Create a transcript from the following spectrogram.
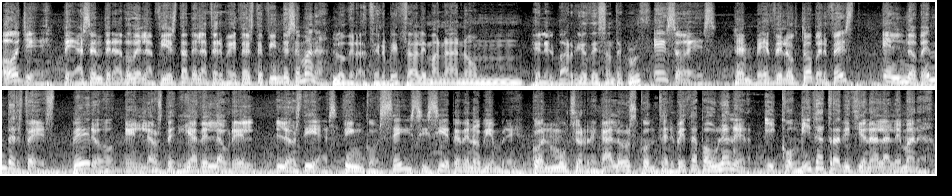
Oye, ¿te has enterado de la fiesta de la cerveza este fin de semana? ¿Lo de la cerveza alemana no... en el barrio de Santa Cruz? Eso es. En vez del Oktoberfest, el Novemberfest. Pero en la Hostería del Laurel, los días 5, 6 y 7 de noviembre. Con muchos regalos, con cerveza Paulaner y comida tradicional alemana.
